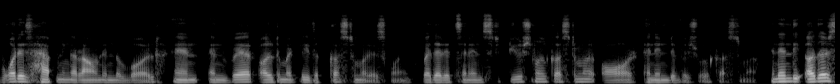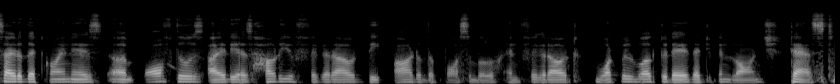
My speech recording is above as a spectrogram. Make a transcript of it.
what is happening around in the world and and where ultimately the customer is going whether it's an institutional customer or an individual customer. And then the other side of that coin is um, of those ideas how do you figure out the art of the possible and figure out what will work today that you can launch test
